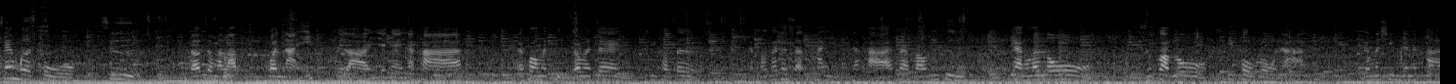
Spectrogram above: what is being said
แจ้งเบอร์โทรชื่อแล้วจะมารับวันไหนเวลายังไงนะคะ แล้วพอมาถึงก็มาแจ้งที่เคาน์เตอร์ แบบเรานี่คืออย่างละโลหรือกรอบโลที่โครงโลนะคะเดี๋ยวมาชิมกันนะคะ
